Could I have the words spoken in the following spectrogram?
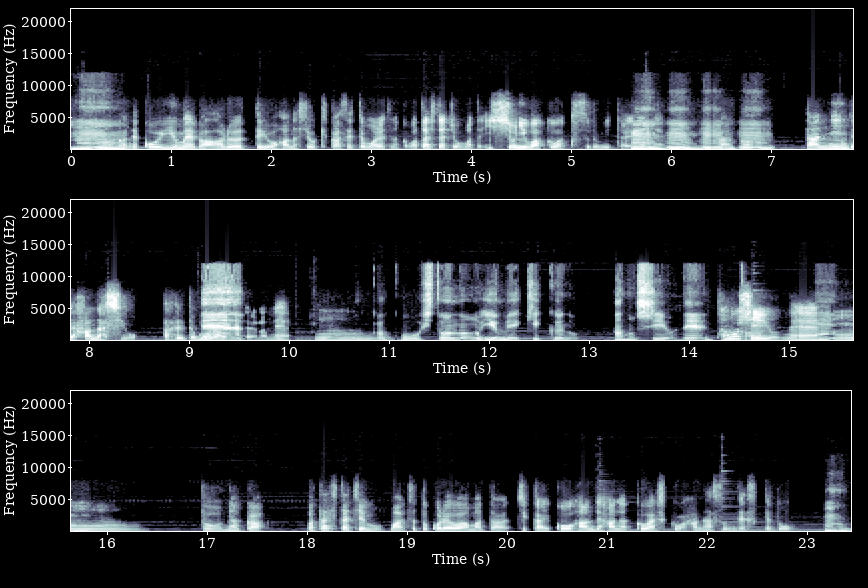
うん、なんかねこういう夢があるっていうお話を聞かせてもらえてなんか私たちもまた一緒にワクワクするみたいなね、なんか3人で話をさせてもらうみたいなね。ねうん、なんかこう人の夢聞くの楽しいよね。楽しいよね。うん、うん、そうなんか私たちもまあちょっとこれはまた次回後半で詳しくは話すんですけどうん、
